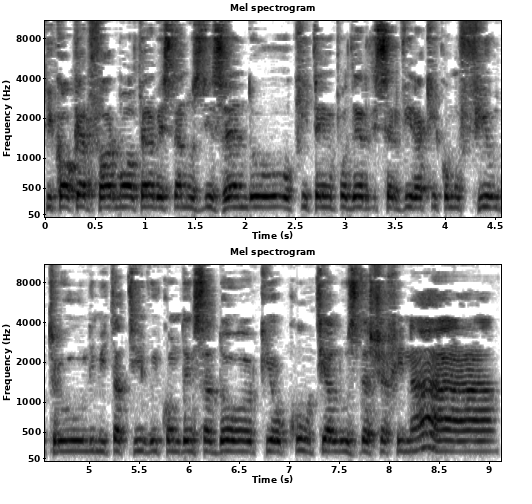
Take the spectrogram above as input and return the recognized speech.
De qualquer forma, o Alter está nos dizendo o que tem o poder de servir aqui como filtro limitativo e condensador que oculte a luz da Shekhinah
